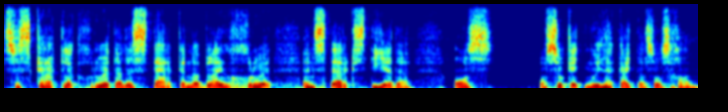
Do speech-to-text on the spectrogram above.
is verskriklik groot. Hulle sterk en hulle bly in groot en sterk stede. Ons ons soek uit moeilikheid as ons gaan.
